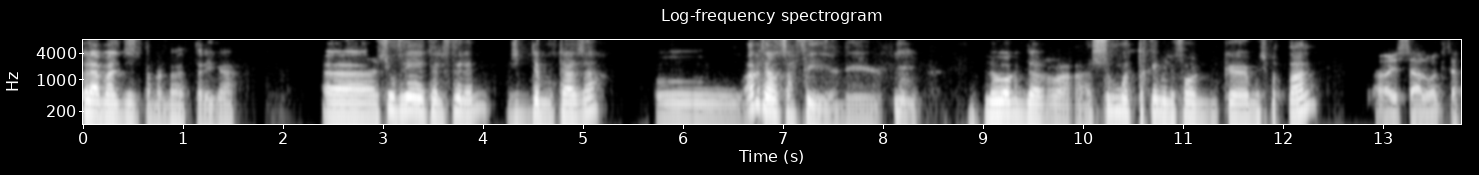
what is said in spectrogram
كل أعمال ديزني طبعا بهذه الطريقة. آه شوف جودة الفيلم جدا ممتازة. وأقدر أنصح فيه يعني لو أقدر إيش يسموه التقييم اللي فوق آه، مش بطال؟ آه يستاهل وقتك.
